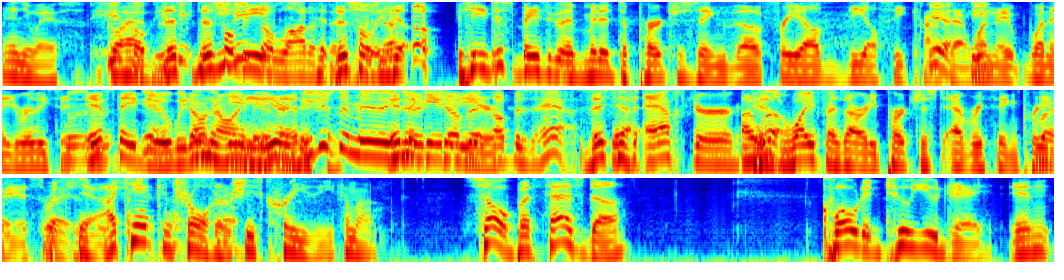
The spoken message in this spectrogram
Anyways, He go hates a- ahead. This this will hates be a lot of things this will right he, now. he just basically admitted to purchasing the free L DLC content he- when they when they release it. If they do, yeah. we don't know Game any of of Year this. he just admitted he's going to Game shove it up his ass. This is after his wife has already purchased everything previous, right. which is yeah, the I can't control her. She's crazy. Come on. So Bethesda quoted to you, Jay. In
